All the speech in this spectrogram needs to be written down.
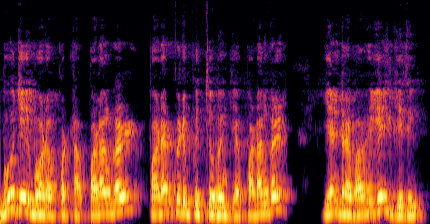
பூஜை போடப்பட்ட படங்கள் படப்பிடிப்பு துவங்கிய படங்கள் என்ற வகையில் இது.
